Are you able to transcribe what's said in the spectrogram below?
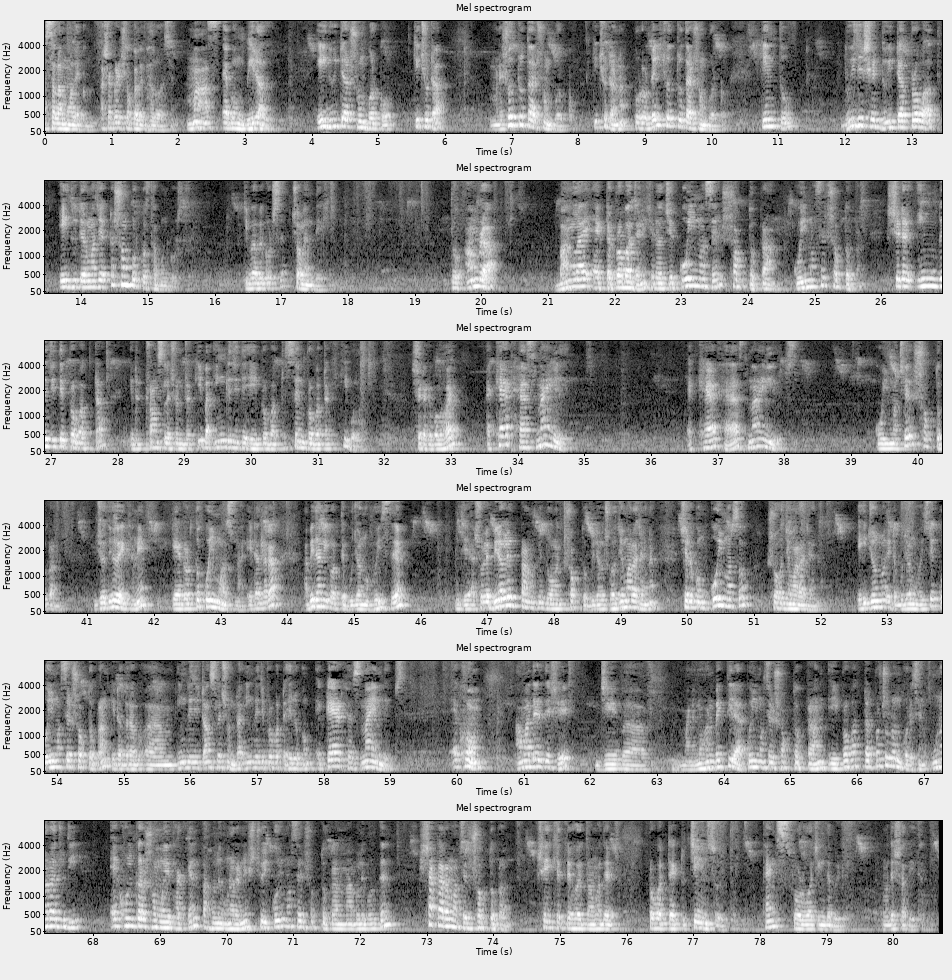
আসসালামু আলাইকুম। আশা করি সকলে ভালো আছেন। মাছ এবং বিড়াল, এই দুইটার সম্পর্ক কিছুটা মানে শত্রুতার সম্পর্ক, কিছুটা না, পুরোটাই শত্রুতার সম্পর্ক। কিন্তু দুই দেশের দুইটা প্রবাদ এই দুইটার মাঝে একটা সম্পর্ক স্থাপন করছে। কীভাবে করছে? চলেন দেখি। তো আমরা বাংলায় একটা প্রবাদ জানি, সেটা হচ্ছে কই মাছের শক্ত প্রাণ। কই মাছের শক্ত প্রাণ? সেটার ইংরেজিতে প্রবাদটা এটা ট্রান্সলেশনটা কি বা ইংরেজিতে এই প্রবাদটা সেম প্রবাদটাকে কি বলা? সেটাকে বলা হয়, a cat has nine lives a cat has nine lives কই মাছের শক্ত প্রাণ। যদিও এখানে ক্যাট অর্থ কই মাছ না, এটা দ্বারা আবিধানিক অর্থে বোঝানো হয়েছে যে আসলে বিড়ালের প্রাণ কিন্তু অনেক শক্ত, বিড়াল সহজে মারা যায় না। সেরকম কই মাছও সহজে মারা যায় না। এই জন্য এটা বোঝানো হয়েছে। কই মাছের শক্ত প্রাণ, এটা দ্বারা ইংরেজি ট্রান্সলেশনটা ইংরেজি প্রবাদটা এরকম। A cat has nine lips এখন আমাদের দেশে যে মানে মহান ব্যক্তিরা কই মাছের শক্ত প্রাণ, এই প্রবাদটা প্রচলন করেছেন ওনারা যদি এখনকার সময়ে থাকতেন তাহলে ওনারা নিশ্চয়ই কই মাছের শক্ত প্রাণ না বলে বলতেন, সাকার মাছের শক্ত প্রাণ। সেই ক্ষেত্রে হয়তো আমাদের প্রবাদটা একটু চেঞ্জ হইতো। Thanks for watching the video আমাদের সাথেই থাকুন।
